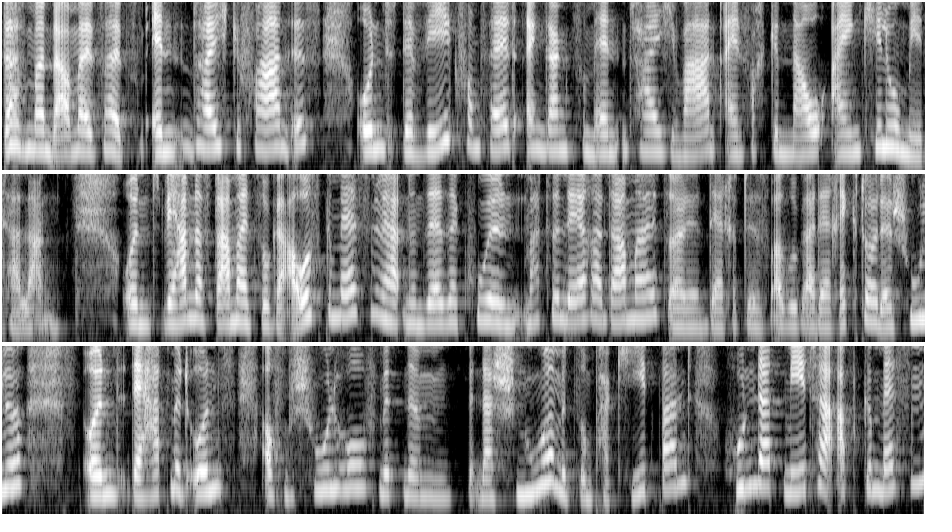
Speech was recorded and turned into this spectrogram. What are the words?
dass man damals halt zum Ententeich gefahren ist. Und der Weg vom Feldeingang zum Ententeich war einfach genau ein Kilometer lang. Und wir haben das damals sogar ausgemessen. Wir hatten einen sehr, sehr coolen Mathelehrer damals. Der, das war sogar der Rektor der Schule. Und der hat mit uns auf dem Schulhof mit, einem, mit einer Schnur, mit so einem Paketband 100 Meter abgemessen.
